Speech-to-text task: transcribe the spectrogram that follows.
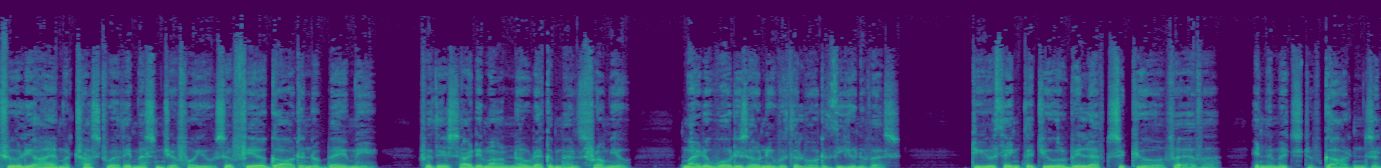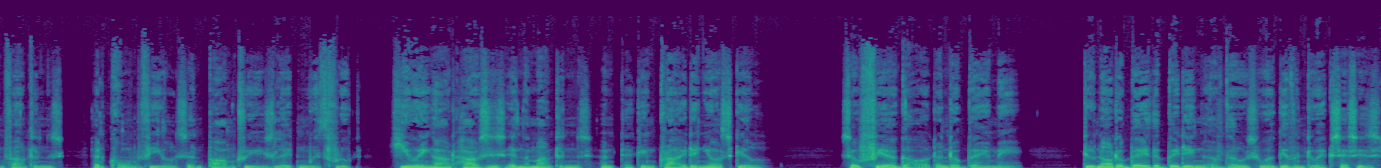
Truly I am a trustworthy messenger for you, so fear God and obey me. For this I demand no recompense from you. My reward is only with the Lord of the universe. Do you think that you will be left secure forever in the midst of gardens and fountains, and cornfields and palm trees laden with fruit, hewing out houses in the mountains and taking pride in your skill? So fear God and obey me. Do not obey the bidding of those who are given to excesses,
